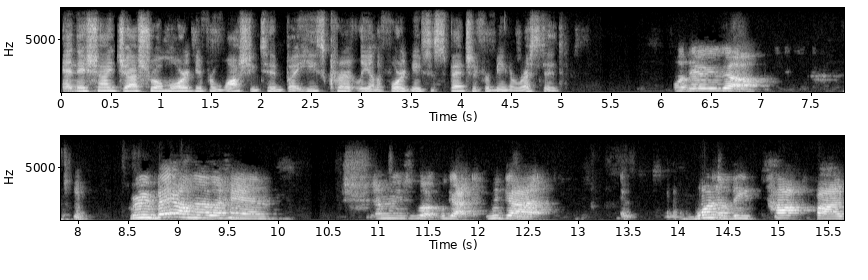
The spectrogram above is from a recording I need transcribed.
and they signed Joshua Morgan from Washington, but he's currently on a four-game suspension for being arrested. Well, there you go. Green Bay, on the other hand, I mean, look, we got we got one of the top five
